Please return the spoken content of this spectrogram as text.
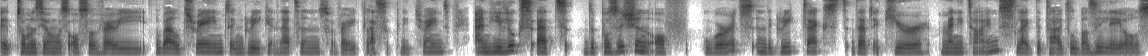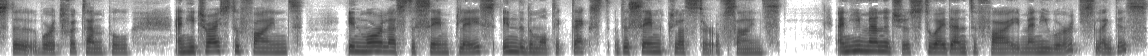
Uh, Thomas Young was also very well trained in Greek and Latin, so very classically trained. And he looks at the position of words in the Greek text that occur many times, like the title Basileos, the word for temple. And he tries to find in more or less the same place in the Demotic text, the same cluster of signs. And he manages to identify many words like this.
